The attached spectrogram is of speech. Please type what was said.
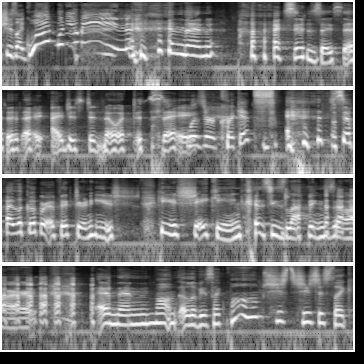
She's like, what? What do you mean? and then as soon as I said it, I, I just didn't know what to say. Was there crickets? so I look over at Victor and he is he is shaking because he's laughing so hard. and then mom Olivia's like, "Mom, she's she's just like,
